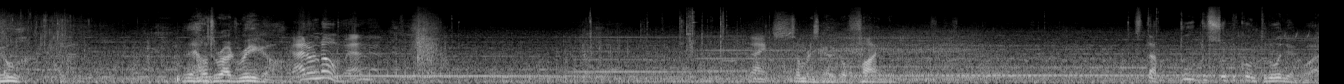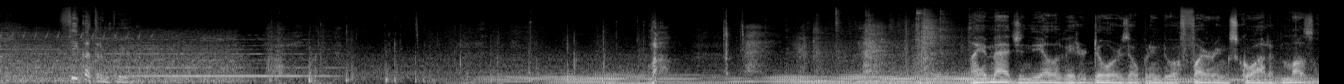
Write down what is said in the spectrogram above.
you? Who the hell's Rodrigo? I don't know, man. Thanks. Somebody's gotta go find him. Está tudo sob controle agora. Fica tranquila. Imagine the elevator doors opening to a firing squad of muzzle.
